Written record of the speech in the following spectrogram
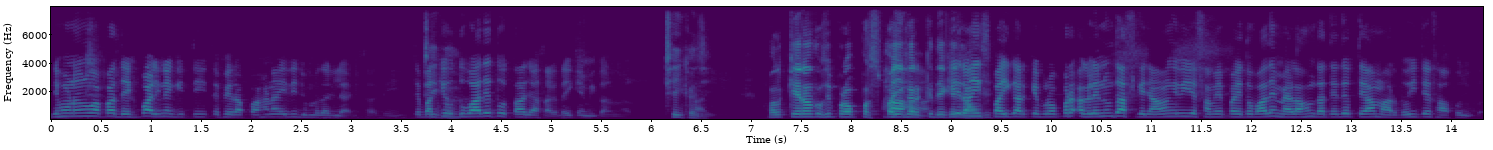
ਜੇ ਹੁਣ ਉਹਨੂੰ ਆਪਾਂ ਦੇਖਭਾਲ ਹੀ ਨਾ ਕੀਤੀ ਤੇ ਫਿਰ ਆਪਾਂ ਹਨਾ ਇਹਦੀ ਜ਼ਿੰਮੇਵਾਰੀ ਲੈ ਨਹੀਂ ਸਕਦੇ ਤੇ ਬਾਕੀ। ਉਸ ਤੋਂ ਬਾਅਦ ਇਹ ਧੋਤਾ ਜਾ ਸਕਦਾ ਜੀ ਕੈਮੀਕਲ ਨਾਲ। ਠੀਕ ਹੈ ਜੀ। ਮਤਲਬ ਕੇਰਾਂ ਤੁਸੀਂ ਪ੍ਰੋਪਰ ਸਫ਼ਾਈ ਕਰਕੇ ਦੇ ਕੇ ਰਾਹੀਂ ਜਾਓਗੇ। ਸਫ਼ਾਈ ਕਰਕੇ ਪ੍ਰੋਪਰ ਅਗਲੇ ਨੂੰ ਦੱਸ ਕੇ ਜਾਵਾਂਗੇ ਵੀ ਇਹ ਸਮੇਂ ਪਏ ਤੋਂ ਬਾਅਦ ਇਹ ਮੈਲਾ ਹੁੰਦਾ ਤੇ ਇਹਦੇ ਉੱਤੇ ਆ ਮਾਰ ਦੋ ਜੀ ਤੇ ਸਾਫ਼ ਹੋ ਜਾਊਗਾ।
